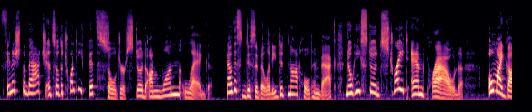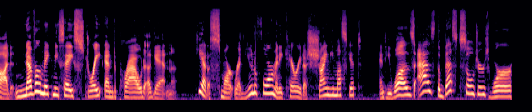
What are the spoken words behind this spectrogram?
finish the batch, and so the 25th soldier stood on one leg. Now, this disability did not hold him back. No, he stood straight and proud. Oh my god, never make me say straight and proud again. He had a smart red uniform and he carried a shiny musket. And he was, as the best soldiers were,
